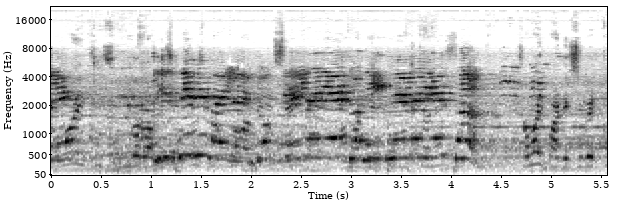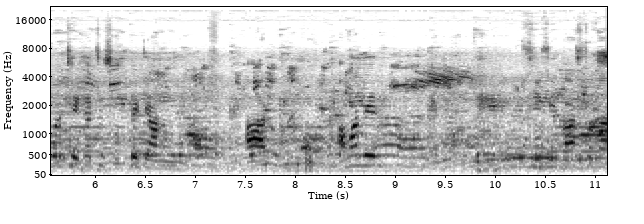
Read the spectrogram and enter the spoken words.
সবাই খুব সুন্দরভাবে সবাই পার্টিসিপেট করেছে এটা হচ্ছে সব থেকে আনন্দ। আর আমাদের সিসি বাস্তবা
